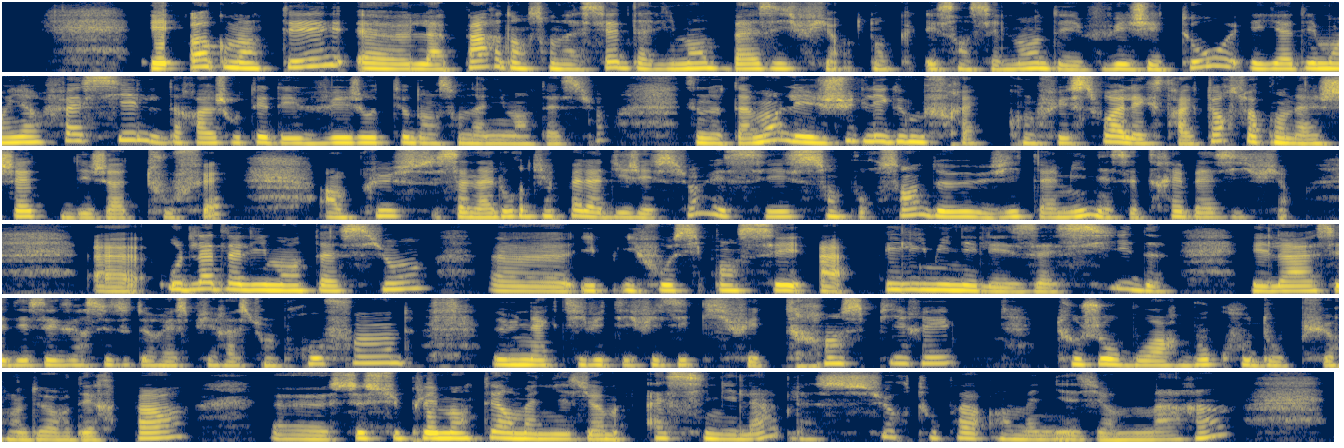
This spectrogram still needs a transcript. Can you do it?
Et augmenter euh, la part dans son assiette d'aliments basifiants, donc essentiellement des végétaux. Et il y a des moyens faciles de rajouter des végétaux dans son alimentation. C'est notamment les jus de légumes frais qu'on fait soit à l'extracteur, soit qu'on achète déjà tout fait. En plus, ça n'alourdit pas la digestion et c'est 100% de vitamines et c'est très basifiant. Euh, au-delà de l'alimentation, euh, il, faut aussi penser à éliminer les acides. Et là, c'est des exercices de respiration profonde, une activité physique qui fait transpirer, toujours boire beaucoup d'eau pure en dehors des repas, euh, se supplémenter en magnésium assimilable, surtout pas en magnésium marin,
